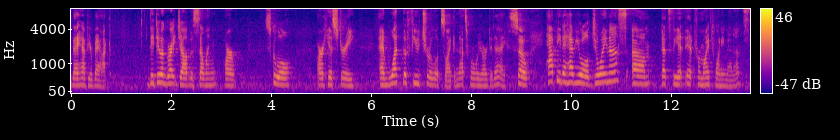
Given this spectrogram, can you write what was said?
they have your back. They do a great job of selling our school, our history, and what the future looks like, and that's where we are today. So happy to have you all join us. Um, that's the it for my 20 minutes.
